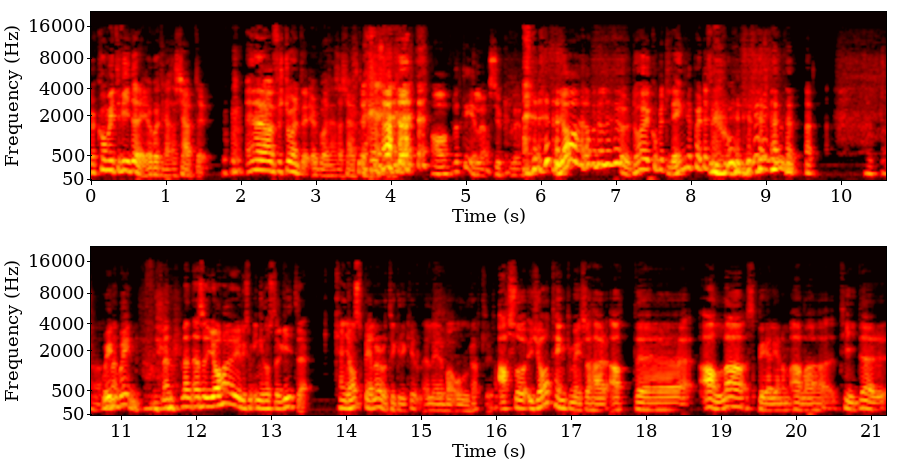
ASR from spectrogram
Jag kommer inte vidare, jag går till nästa chapter. Eh, Jag förstår inte, jag går till nästa chapter. Ja, men det löser ju problemet. ja, ja, men eller hur? Då har jag kommit längre per definition. Win-win. Men, men alltså jag har ju liksom ingen nostalgi till det. Kan jag spela det och tycker det är kul? Eller är det bara åldrat liksom? Alltså, jag tänker mig så här att eh, alla spel genom alla tider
